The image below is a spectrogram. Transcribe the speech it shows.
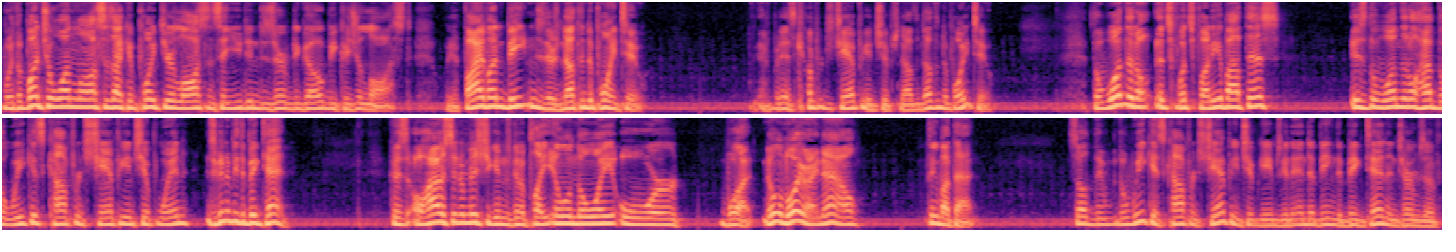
with a bunch of one losses, I can point to your loss and say you didn't deserve to go because you lost. We have five unbeatens. There's nothing to point to. Everybody has conference championships now. There's nothing to point to. The one that'll, it's what's funny about this is the one that'll have the weakest conference championship win is going to be the Big Ten. Because Ohio State or Michigan is going to play Illinois or what? Illinois right now. Think about that. So the, the weakest conference championship game is going to end up being the Big Ten in terms of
